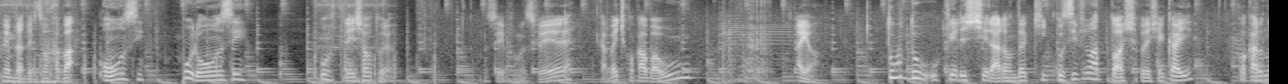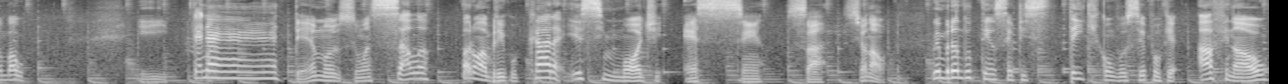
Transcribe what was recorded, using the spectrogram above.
Lembrando, eles vão acabar 11 por 11 por 3 de altura. Vamos ver, vamos ver. Acabei de colocar o baú. Aí, ó. Tudo o que eles tiraram daqui, inclusive uma tocha que eu deixei cair, colocaram no baú. E tadá, temos uma sala para um abrigo. Cara, esse mod é sensacional. Lembrando, tenha sempre steak com você, porque afinal,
